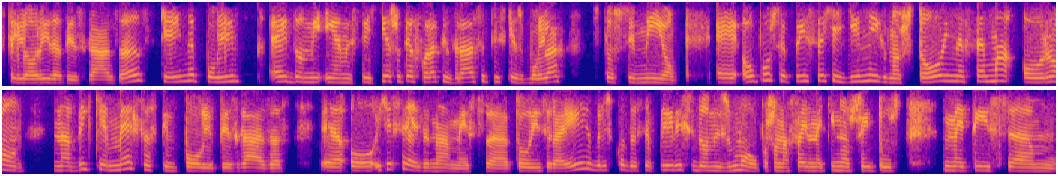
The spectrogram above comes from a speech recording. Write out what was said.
στη λωρίδα της Γάζας και είναι πολύ έντονη η ανησυχία σε ό,τι αφορά τη δράση της Χεσμολάχ στο σημείο. Ε, Όπως επίσης έχει γίνει γνωστό, είναι θέμα ορών να μπει και μέσα στην πόλη της Γάζας. Ε, ο ηγεσίας δυνάμεις ε, το Ισραήλ βρίσκονται σε πλήρη συντονισμό όπως αναφέρει η ανακοίνωσή τους με τις ε,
